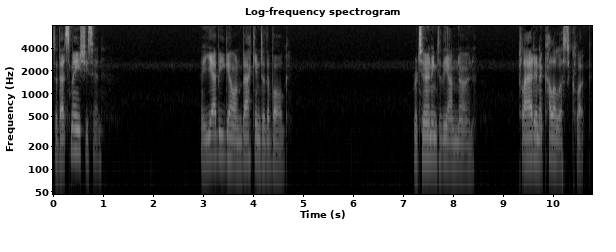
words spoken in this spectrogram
So that's me, she said. A yabby going back into the bog. Returning to the unknown, clad in a colourless cloak,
